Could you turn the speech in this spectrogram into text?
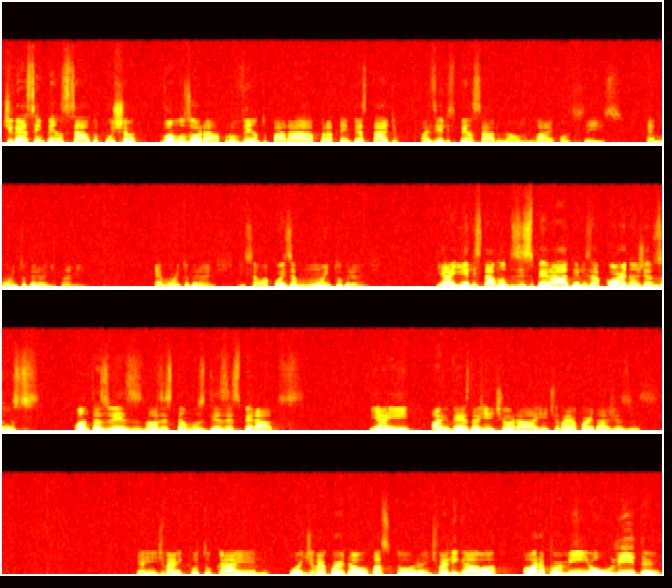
tivessem pensado, puxa, vamos orar para o vento parar, para a tempestade, mas eles pensaram, não, não vai acontecer isso. é muito grande para mim. É muito grande. Isso é uma coisa muito grande. E aí eles estavam desesperados, eles acordam Jesus. Quantas vezes nós estamos desesperados? E aí, ao invés da gente orar, a gente vai acordar Jesus. E a gente vai cutucar ele, ou a gente vai acordar o pastor, a gente vai ligar, ó, ora por mim, ou o líder.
